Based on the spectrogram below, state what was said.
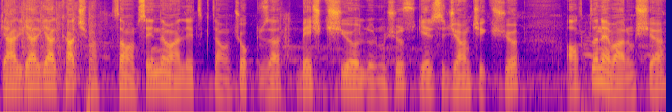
Gel gel gel kaçma. Tamam seni de mi hallettik? Tamam çok güzel. 5 kişiyi öldürmüşüz. Gerisi can çekişiyor. Altta ne varmış ya?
